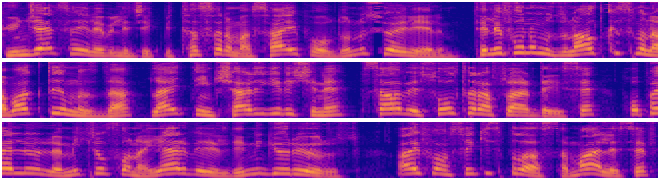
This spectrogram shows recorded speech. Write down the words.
güncel sayılabilecek bir tasarıma sahip olduğunu söyleyelim. Telefonumuzun alt kısmına baktığımızda Lightning şarj girişine, sağ ve sol taraflarda ise hoparlörle mikrofona yer verildiğini görüyoruz iPhone 8 Plus'ta maalesef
